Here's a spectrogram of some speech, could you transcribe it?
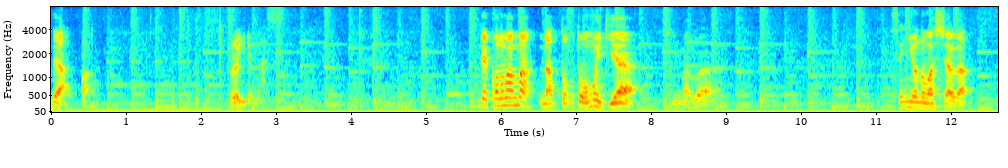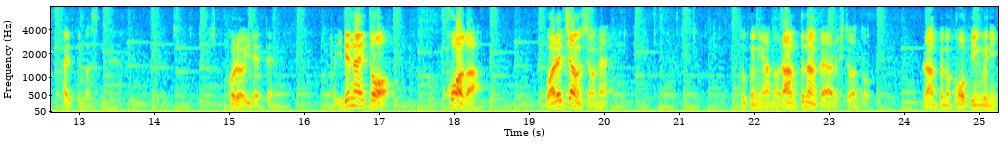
でアッパー。これを入れます。でこのまま納得と思いきや今は専用のワッシャーが入ってますんでこれを入れて。入れないとコアが割れちゃうんですよね。特にあのランプなんかやる人だとランプのコーピングに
